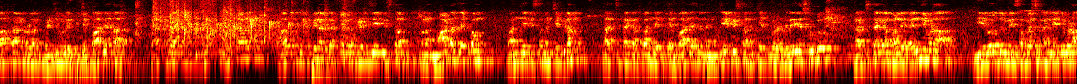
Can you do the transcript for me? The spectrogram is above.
పాత్ర బ్రిడ్జ్ కూడా ఇప్పించే బాధ్యత. చేపిస్తాం అవి చెప్పిన ఖచ్చితంగా ఫ్రెండ్ చేపిస్తాం. మనం మాట చెప్పాం పని చేపిస్తామని చెప్పినాం. ఖచ్చితంగా పని చేపించే బాధ్యత నేను చేపిస్తానని చెప్పి కూడా తెలియజేసుకుంటూ ఖచ్చితంగా మళ్ళీ ఇవన్నీ కూడా ఈ రోజు మీ సమస్యలు అన్నిటి కూడా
